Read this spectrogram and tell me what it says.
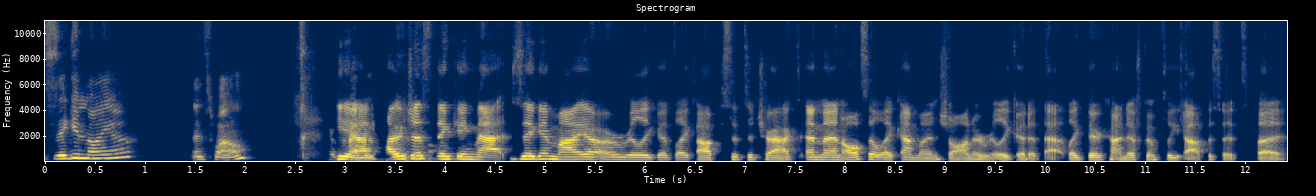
Zig and Maya as well. yeah, kind of I was just thinking that Zig and Maya are really good, like opposites attract, and then also like Emma and Sean are really good at that. Like they're kind of complete opposites, but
